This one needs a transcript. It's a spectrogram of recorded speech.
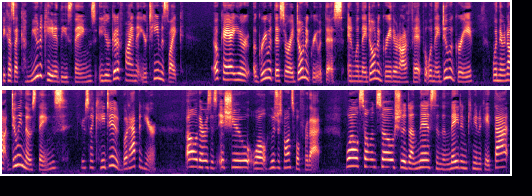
because i communicated these things you're going to find that your team is like okay i either agree with this or i don't agree with this and when they don't agree they're not a fit but when they do agree when they're not doing those things You're just like, hey, dude, what happened here? Oh, there was this issue. Well, who's responsible for that? Well, so and so should have done this, and then they didn't communicate that.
